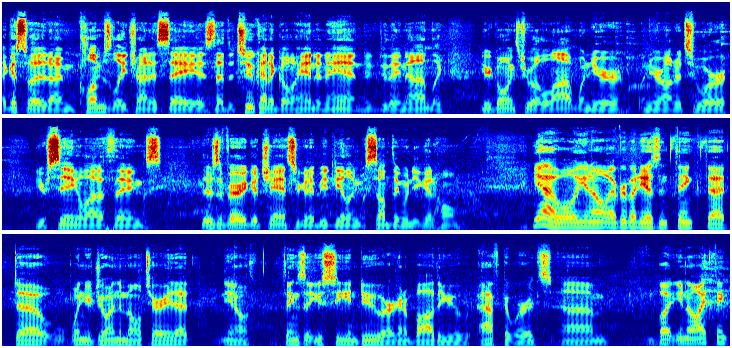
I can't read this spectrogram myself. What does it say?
I guess what I'm clumsily trying to say is that the two kind of go hand in hand. Do they not? Like, you're going through a lot when you're when you're on a tour. You're seeing a lot of things. There's a very good chance you're going to be dealing with something when you get home. Yeah, well, you know, everybody doesn't think that uh, when you join the military that you know things that you see and do are going to bother you afterwards. Um, but you know, I think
